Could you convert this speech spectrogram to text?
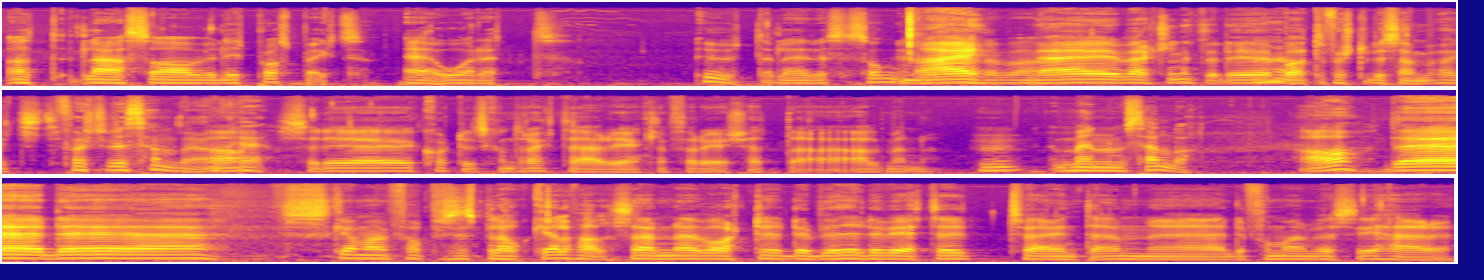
att läsa av Elite Prospect är året ut eller är det säsongen Nej, vad? nej verkligen inte. Det är Aha. bara till första december faktiskt. Första december, Ja, okej. Så det är korttidskontrakt här egentligen för att ersätta då. Mm. Men sen då? Ja, det, det ska man förhoppningsvis spela hockey i alla fall. Sen eh, vart det blir, det vet jag tyvärr inte än. Eh, Det får man väl se här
